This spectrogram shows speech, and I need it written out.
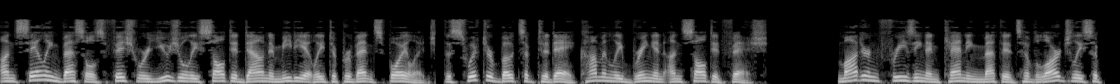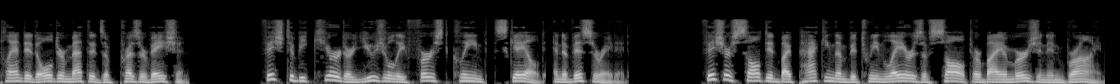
On sailing vessels fish were usually salted down immediately to prevent spoilage, the swifter boats of today commonly bring in unsalted fish. Modern freezing and canning methods have largely supplanted older methods of preservation. Fish to be cured are usually first cleaned, scaled, and eviscerated. Fish are salted by packing them between layers of salt or by immersion in brine.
